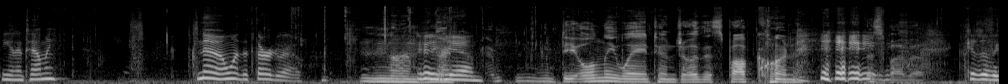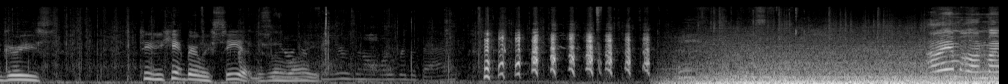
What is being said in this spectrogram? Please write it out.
You gonna tell me? No, I want the third row. yeah. The only way to enjoy this popcorn is by the. Because of the grease. Dude, you can't barely see it. There's no See on your light. fingers and all over the. I am on my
